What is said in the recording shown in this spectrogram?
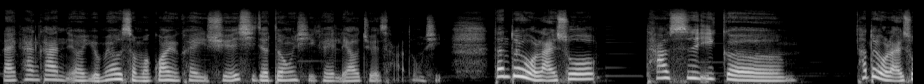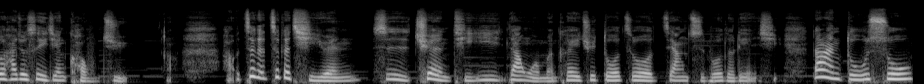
来看看，呃，有没有什么关于可以学习的东西，可以了觉察的东西。但对我来说，它是一个，它对我来说，它就是一件恐惧。好，好，这个这个起源是劝提议，让我们可以去多做这样直播的练习。当然，读书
